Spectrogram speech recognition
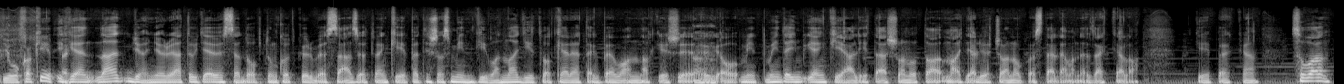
Jók a képek? Igen, na gyönyörű, hát ugye összedobtunk ott kb. 150 képet, és az mind ki van nagyítva, keretekben vannak, és mint, mint egy ilyen kiállítás van, ott a nagy előcsarnok, azt tele van ezekkel a képekkel. Szóval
